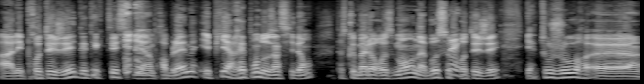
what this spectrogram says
à les protéger, détecter s'il y a un problème, et puis à répondre aux incidents. Parce que malheureusement, on a beau se protéger, il y a toujours euh,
